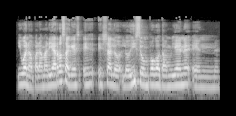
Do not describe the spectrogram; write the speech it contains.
Y bueno, para María Rosa, que es, ella lo, dice un poco también en,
